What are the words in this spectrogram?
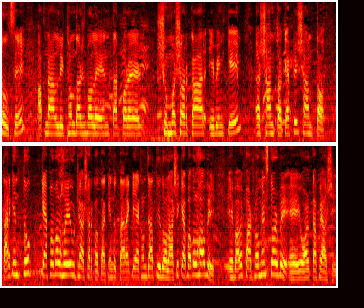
চলছে, আপনার লিঠন দাস বলেন, তারপরে সৌম্য সরকার এবং কে শান্ত ক্যাপ্টেন শান্ত তারা কিন্তু ক্যাপাবল হয়ে উঠে আসার কথা। কিন্তু তারা কি এখন জাতীয় দল আসে ক্যাপাবল হবে? এভাবে পারফরমেন্স করবে? এই ওয়ার্ল্ড কাপে আসে।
